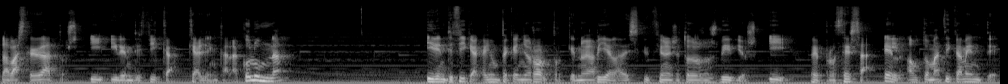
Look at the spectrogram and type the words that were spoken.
la base de datos y identifica qué hay en cada columna, identifica que hay un pequeño error porque no había las descripciones de todos los vídeos y reprocesa él automáticamente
